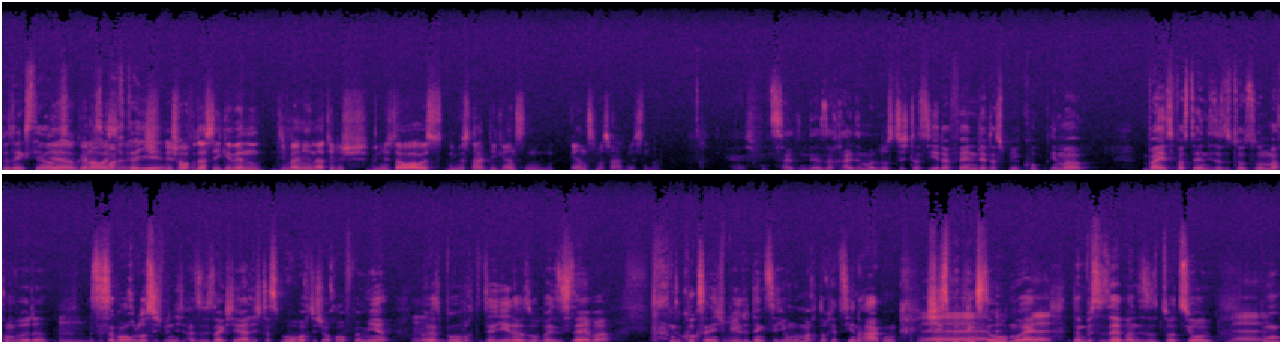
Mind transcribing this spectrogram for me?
Du denkst dir auch ja, so, genau. was macht du, er hier? Ich, ich hoffe, dass sie gewinnen. Die verlieren natürlich, bin ich sauer, aber es, die müssen halt die Grenzen, Grenzen muss man halt wissen. Ne? Ja, ich finde es halt in der Sache halt immer lustig, dass jeder Fan, der das Spiel guckt, immer weiß, was der in dieser Situation machen würde. Mhm. Das ist aber auch lustig, wenn ich, also sage ich dir ehrlich, das beobachte ich auch oft bei mir, Mhm. weil das beobachtet ja jeder so bei sich selber. Du guckst ein Spiel, du denkst dir, Junge, mach doch jetzt hier einen Haken, Ja, schieß mit ja, links da ja, oben rein, ja. dann bist du selber in dieser Situation, Ja, du,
